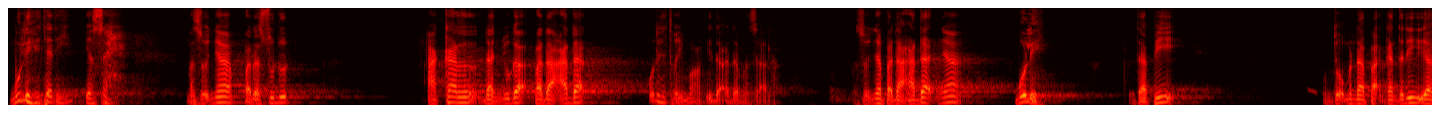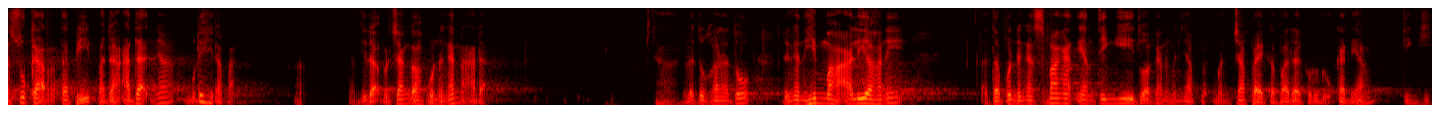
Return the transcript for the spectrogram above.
boleh jadi ya sah. Maksudnya pada sudut akal dan juga pada adat boleh terima tidak ada masalah. Maksudnya pada adatnya boleh. Tetapi untuk mendapatkan tadi ya sukar tapi pada adatnya boleh dapat. Tidak bercanggah pun dengan adat. Ha, sebab itu kerana itu dengan himmah aliyah ni ataupun dengan semangat yang tinggi itu akan mencapai kepada kedudukan yang tinggi.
